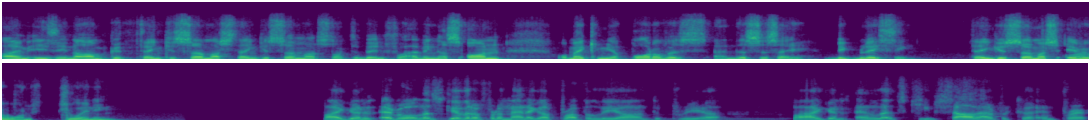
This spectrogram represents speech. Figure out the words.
I'm easy. No, I'm good. Thank you so much. Thank you so much, Dr. Ben, for having us on or making me a part of us. And this is a big blessing. Thank you so much, everyone, for joining. My goodness. Everyone, let's give it up for the man of got Prophet Leon du Preez. My goodness. And let's keep South Africa in prayer.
